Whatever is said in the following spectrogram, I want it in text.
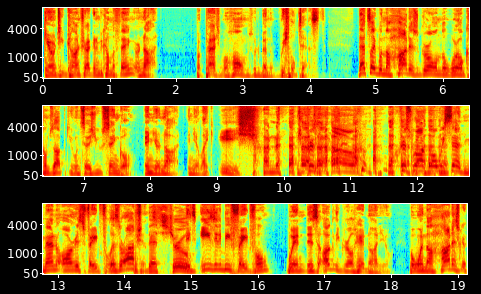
guaranteed contract going to become a thing or not? But Patrick Mahomes would have been the real test. That's like when the hottest girl in the world comes up to you and says you single and you're not, and you're like, "Eesh." Chris, Chris Rock always said men are as faithful as their options. That's true. It's easy to be faithful when there's an ugly girl hitting on you, but when the hottest, girl,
